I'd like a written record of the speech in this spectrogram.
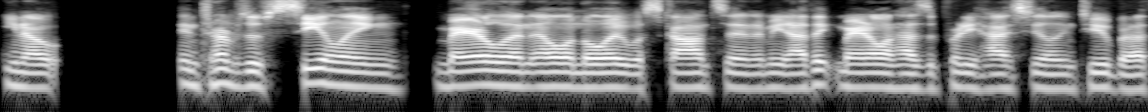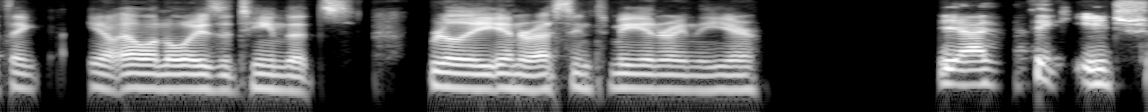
you know, in terms of ceiling, Maryland, Illinois, Wisconsin. I mean, I think Maryland has a pretty high ceiling too, but I think you know Illinois is a team that's really interesting to me entering the year. Yeah, I think each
